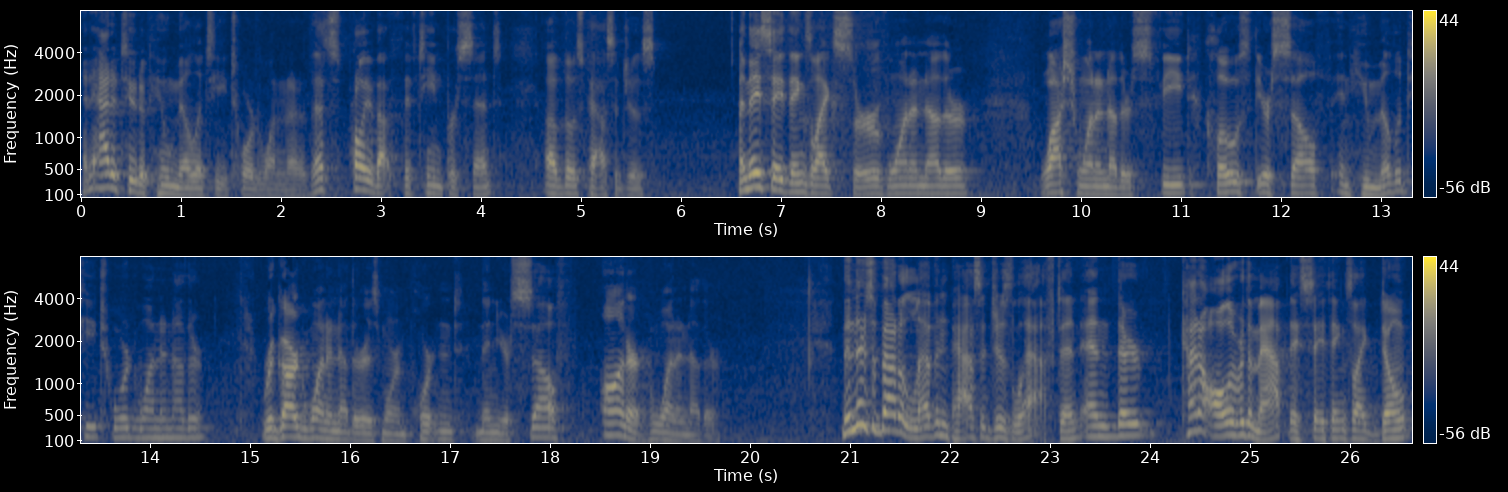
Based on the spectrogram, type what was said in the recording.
an attitude of humility toward one another. That's probably about 15% of those passages. And they say things like serve one another, wash one another's feet, clothe yourself in humility toward one another, regard one another as more important than yourself, honor one another. Then there's about 11 passages left, and, and they're kind of all over the map. They say things like, don't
